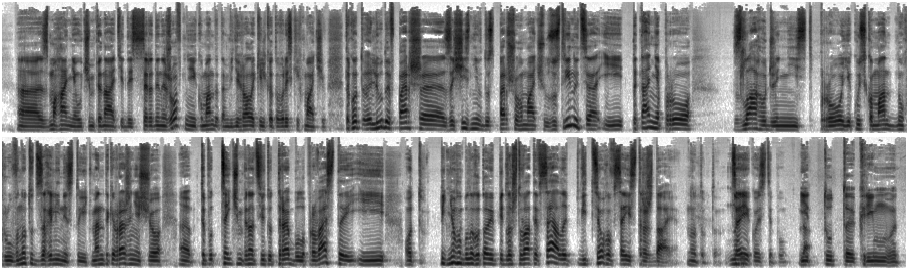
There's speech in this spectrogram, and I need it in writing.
змагання у чемпіонаті десь середини жовтня, і команда там відіграла кілька товариських матчів. Так, от люди вперше за шість днів до першого матчу зустрінуться, і питання про. Злагодженість про якусь командну гру, воно тут взагалі не стоїть. У мене таке враження, що е, типу цей чемпіонат світу треба було провести, і от під нього були готові підлаштувати все, але від цього все і страждає. Ну тобто, це ну, якось типу. І да. тут, е, крім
